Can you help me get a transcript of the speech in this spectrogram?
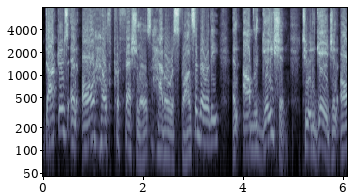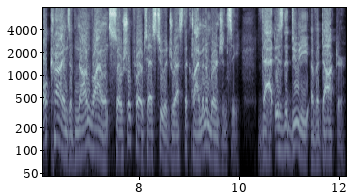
Doctors and all health professionals have a responsibility and obligation to engage in all kinds of nonviolent social protests to address the climate emergency. That is the duty of a doctor.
